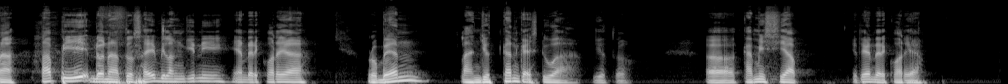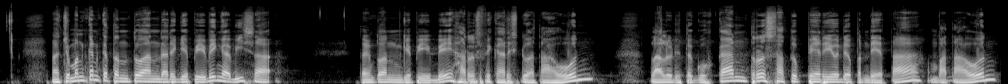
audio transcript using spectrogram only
Nah, tapi donatur saya bilang gini yang dari Korea. Ruben lanjutkan ke S2 gitu. Eh, kami siap. Itu yang dari Korea. Nah cuman kan ketentuan dari GPIB nggak bisa. Ketentuan GPIB harus vikaris 2 tahun, lalu diteguhkan, terus satu periode pendeta 4 tahun,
